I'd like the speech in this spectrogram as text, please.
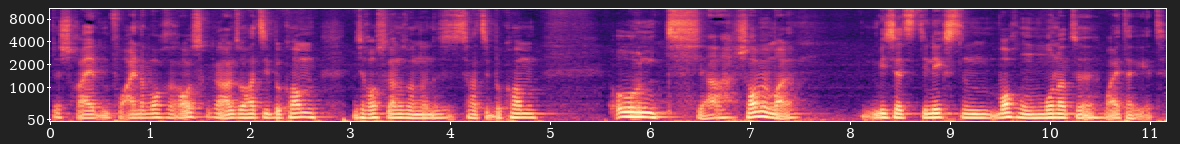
das Schreiben vor einer Woche rausgegangen. Also hat sie bekommen. Nicht rausgegangen, sondern es hat sie bekommen. Und ja, schauen wir mal, wie es jetzt die nächsten Wochen, Monate weitergeht.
